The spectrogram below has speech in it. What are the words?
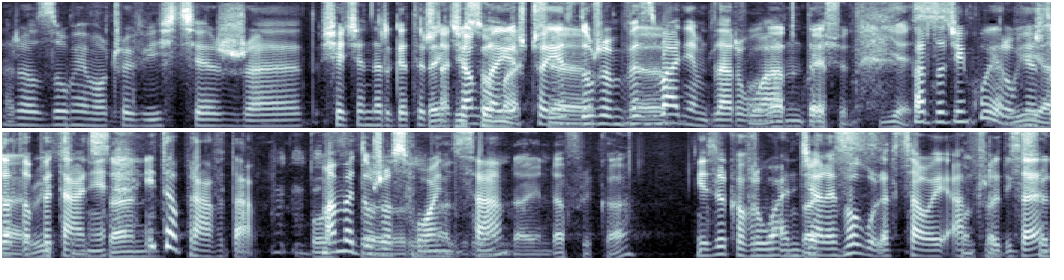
Rozumiem oczywiście, że sieć energetyczna ciągle jeszcze jest dużym wyzwaniem dla Rwandy. Bardzo dziękuję również za to pytanie. I to prawda. Mamy dużo słońca, nie tylko w Rwandzie, ale w ogóle w całej Afryce.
